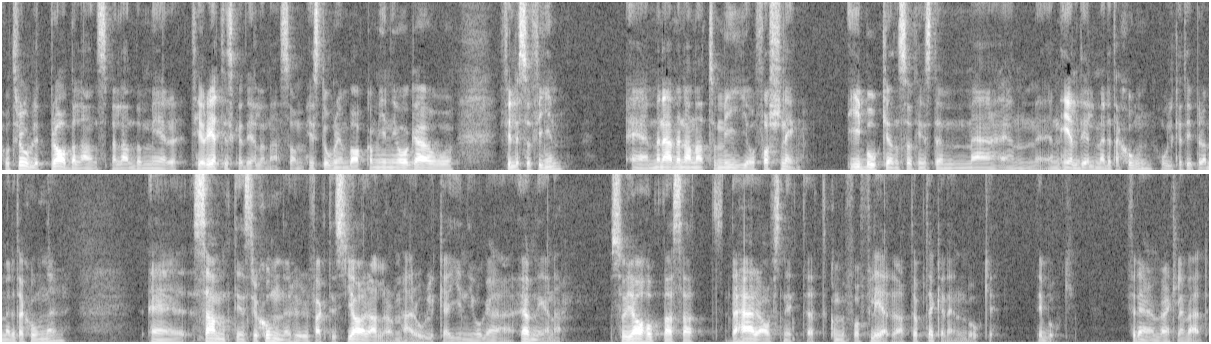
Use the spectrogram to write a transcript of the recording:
otroligt bra balans mellan de mer teoretiska delarna som historien bakom yin-yoga och filosofin, eh, men även anatomi och forskning. I boken så finns det med en, en hel del meditation, olika typer av meditationer, eh, samt instruktioner hur du faktiskt gör alla de här olika yin-yoga-övningarna. Så jag hoppas att det här avsnittet kommer få fler att upptäcka din bok. Din bok. För det är den verkligen värd.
